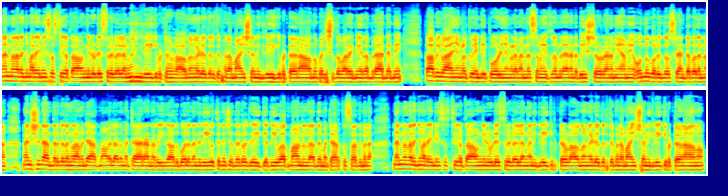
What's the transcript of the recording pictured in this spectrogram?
നന്മ നിറഞ്ഞ മറിയമേ സ്വസ്തികർത്താവ് അങ്ങയുടെ സ്ത്രീകളിൽ അങ്ങനെ അനുഗ്രഹിക്കപ്പെട്ടവളാകുന്നു അങ്ങയുടെ ഉദരത്തിൽ ഫലമായി അനുഗ്രഹിക്കപ്പെട്ടവനാകുന്നു. പരിശുദ്ധ പറയുമേ തമ്പ്രാന്റമേ പാപികളായ ഞങ്ങൾക്ക് വേണ്ടി ഇപ്പോഴും ഞങ്ങളുടെ മരണസമയത്ത് തമ്പ്രാനുടെ ഭീഷ്ടവളണമേ ആമേ. ഒന്ന് കുറയുന്നോസ് രണ്ട് പതിനൊന്ന്. മനുഷ്യന്റെ അന്തർഗതങ്ങൾ അവന്റെ ആത്മാവല്ലാതെ മറ്റാരാണ് അറിയുക. അതുപോലെ തന്നെ ദൈവത്തിന്റെ ചിന്തകൾ ഗ്രഹിക്കുക. ദൈവാത്മാവിനല്ലാതെ മറ്റാർക്കും സാധ്യമല്ല. നന്മ നിറഞ്ഞ മറിയമേ സ്വസ്തികർത്താവ് അങ്ങയുടെ സ്ത്രീകളിൽ അങ്ങനെ അനുഗ്രഹിക്കപ്പെട്ടവളാകുന്നു. അങ്ങയുടെ ഉദരത്തിൽ ഫലമായി അനുഗ്രഹിക്കപ്പെട്ടവനാകുന്നു.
